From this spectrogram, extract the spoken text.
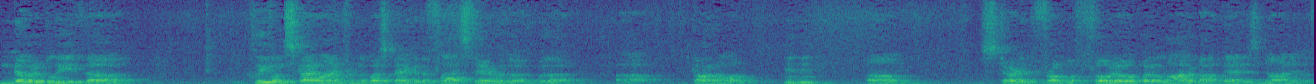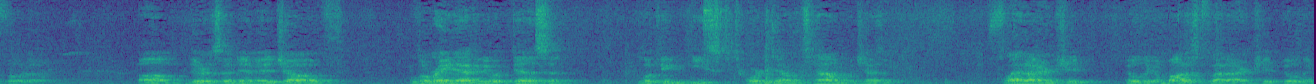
Notably, the Cleveland skyline from the west bank of the flats there with a, with a uh, gondola. Mhm. um, started from a photo, but a lot about that is not in the photo. Um, there's an image of Lorain Avenue at Denison, looking east toward downtown, which has a flat iron shaped building, a modest flat iron shaped building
